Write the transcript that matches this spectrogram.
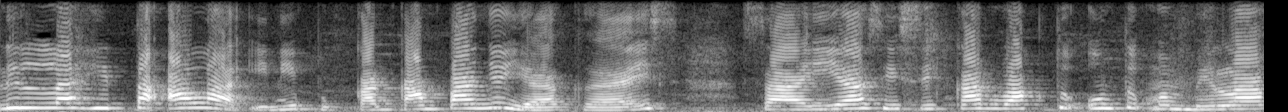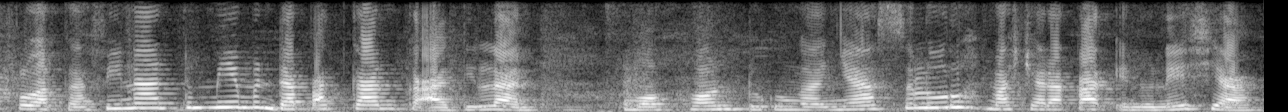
lillahi ta'ala ini bukan kampanye ya guys. Saya sisihkan waktu untuk membela keluarga Vina demi mendapatkan keadilan. Mohon dukungannya seluruh masyarakat Indonesia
